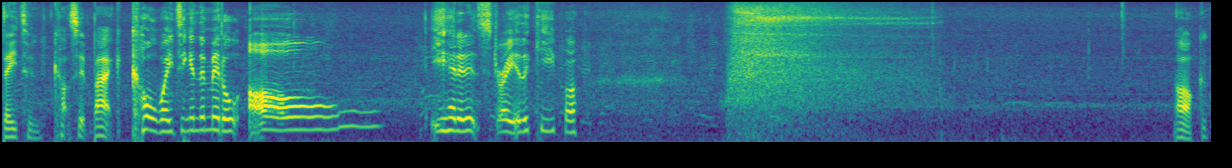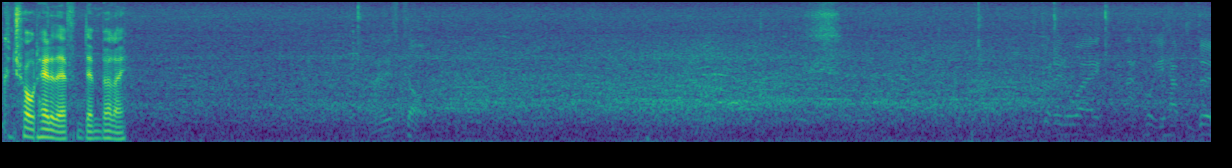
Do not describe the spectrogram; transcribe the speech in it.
Dayton cuts it back. Cole waiting in the middle. Oh! He headed it straight at the keeper. Oh, good controlled header there from Dembele. That is Cole. He's got it away. That's what you have to do.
